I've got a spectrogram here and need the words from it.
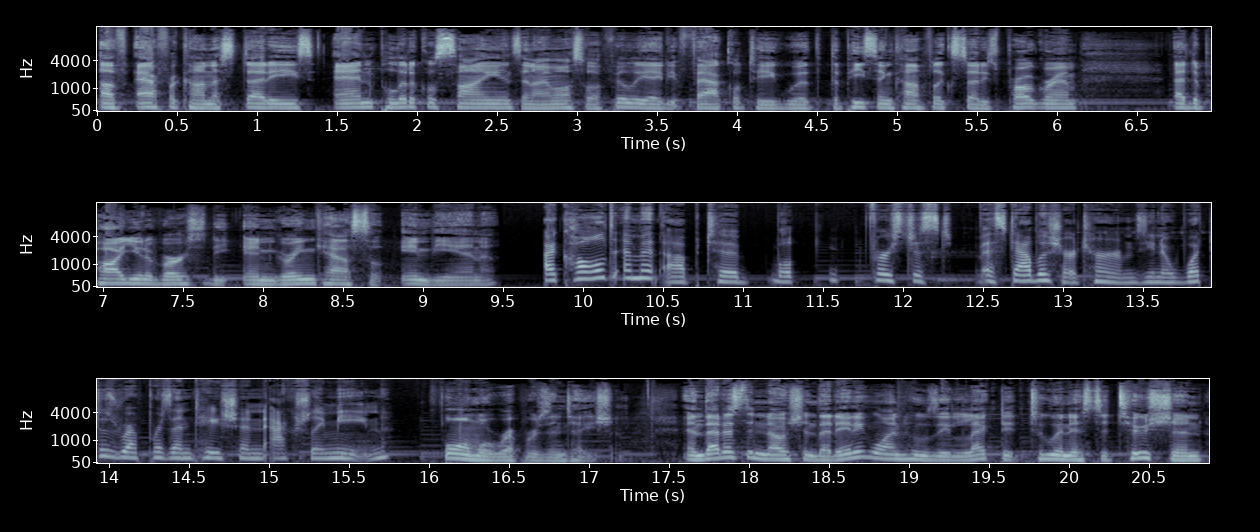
of Africana Studies and Political Science, and I'm also affiliated faculty with the Peace and Conflict Studies program at DePauw University in Greencastle, Indiana. I called Emmitt up to, well, first just establish our terms. You know, what does representation actually mean? Formal representation. And that is the notion that anyone who's elected to an institution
